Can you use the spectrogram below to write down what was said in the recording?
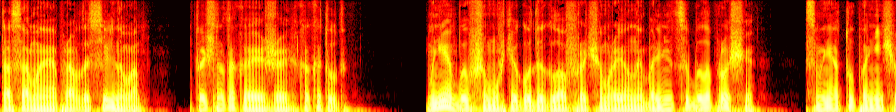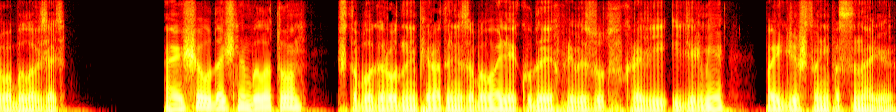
Та самая правда сильного, точно такая же, как и тут. Мне, бывшему в те годы главврачом районной больницы, было проще. С меня тупо нечего было взять. А еще удачным было то, что благородные пираты не забывали, куда их привезут в крови и дерьме, пойди что не по сценарию.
